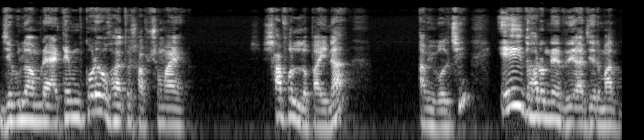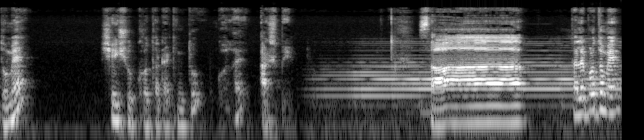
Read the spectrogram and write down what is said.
যেগুলো আমরা অ্যাটেম্প করেও হয়তো সবসময় সাফল্য পাই না, আমি বলছি, এই ধরনের রেয়াজের মাধ্যমে সেই সূক্ষ্মতাটা কিন্তু গলায় আসবে। সা তাহলে প্রথমে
